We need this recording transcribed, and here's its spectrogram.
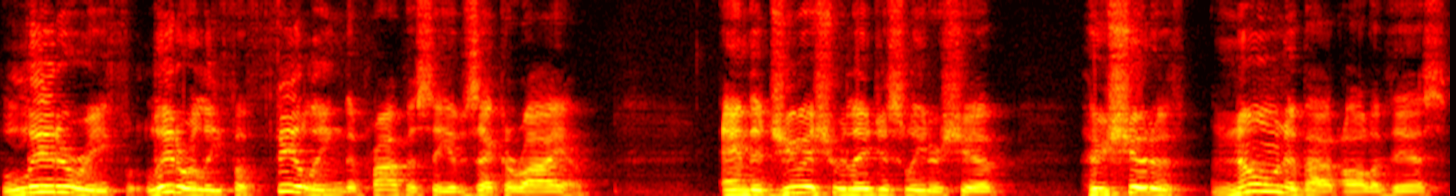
literally, literally fulfilling the prophecy of Zechariah. And the Jewish religious leadership, who should have known about all of this,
